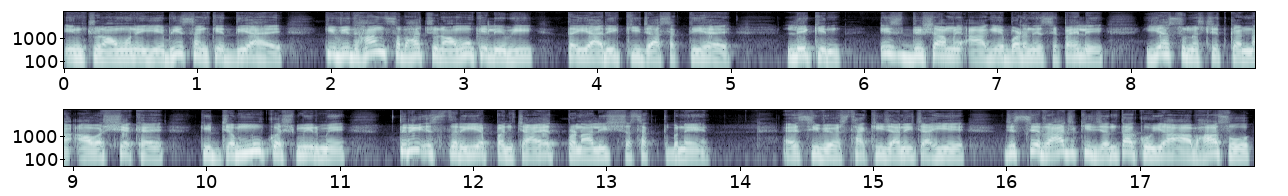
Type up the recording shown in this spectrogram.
इन चुनावों ने यह भी संकेत दिया है कि विधानसभा चुनावों के लिए भी तैयारी की जा सकती है, लेकिन इस दिशा में आगे बढ़ने से पहले यह सुनिश्चित करना आवश्यक है कि जम्मू कश्मीर में त्रिस्तरीय पंचायत प्रणाली सशक्त बने। ऐसी व्यवस्था की जानी चाहिए, जिससे राज्य की जनता को यह आभास हो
